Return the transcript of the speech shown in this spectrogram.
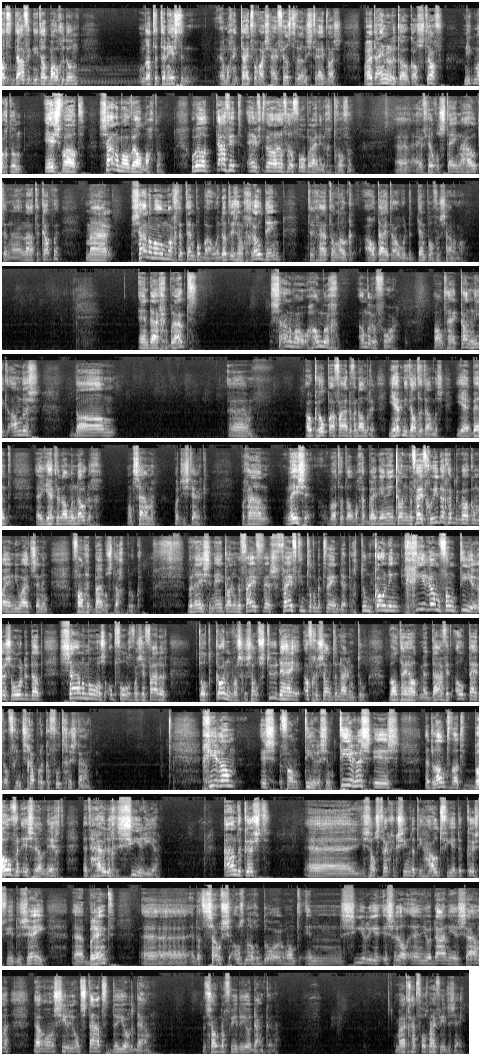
wat David niet had mogen doen, omdat er ten eerste helemaal geen tijd voor was, hij veel te veel in de strijd was, maar uiteindelijk ook als straf niet mocht doen, is wat Salomo wel mag doen. Hoewel David heeft wel heel veel voorbereidingen getroffen. Uh, hij heeft heel veel stenen, houten uh, laten kappen. Maar Salomo mag de tempel bouwen. En dat is een groot ding. Het gaat dan ook altijd over de tempel van Salomo. En daar gebruikt Salomo handig anderen voor. Want hij kan niet anders dan uh, ook hulp aanvaarden van anderen. Je hebt niet altijd anders. Je, bent, uh, je hebt een ander nodig. Want samen wordt je sterk. We gaan lezen wat het allemaal gaat brengen in 1 Koningen 5. Goeiedag, hartelijk welkom bij een nieuwe uitzending van het Bijbels Dagboek. We lezen in 1 Koningen 5, vers 15 tot en met 32. Toen koning Giram van Tyrus hoorde dat Salomo als opvolger van zijn vader tot koning was gezalfd, stuurde hij afgezanten naar hem toe, want hij had met David altijd op vriendschappelijke voet gestaan. Giram is van Tyrus. En Tyrus is het land wat boven Israël ligt, het huidige Syrië. Aan de kust. Uh, je zal straks ook zien dat hij hout via de kust, via de zee uh, brengt. Uh, en dat zou zelfs nog door, want in Syrië, Israël en Jordanië samen, daar Syrië ontstaat de Jordaan. Dat zou ook nog via de Jordaan kunnen. Maar het gaat volgens mij via de zee.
